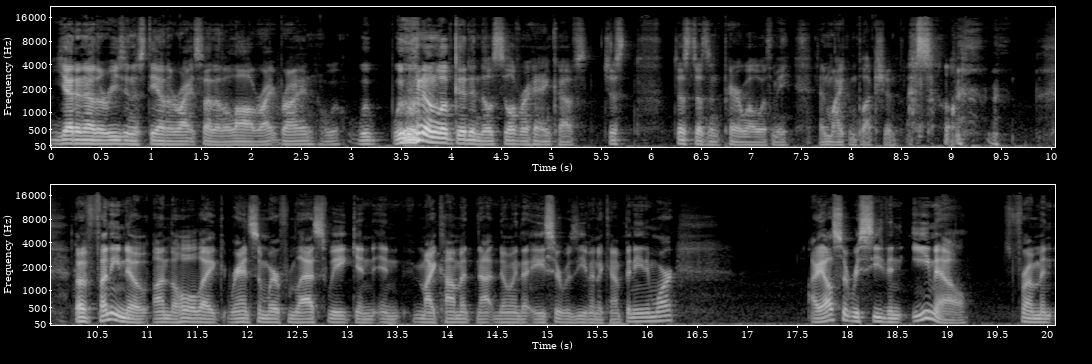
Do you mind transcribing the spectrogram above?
yet another reason to stay on the right side of the law, right, Brian? We, we, we wouldn't look good in those silver handcuffs. Just just doesn't pair well with me and my complexion. So. A funny note on the whole like ransomware from last week and, and my comment not knowing that Acer was even a company anymore. I also received an email from an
